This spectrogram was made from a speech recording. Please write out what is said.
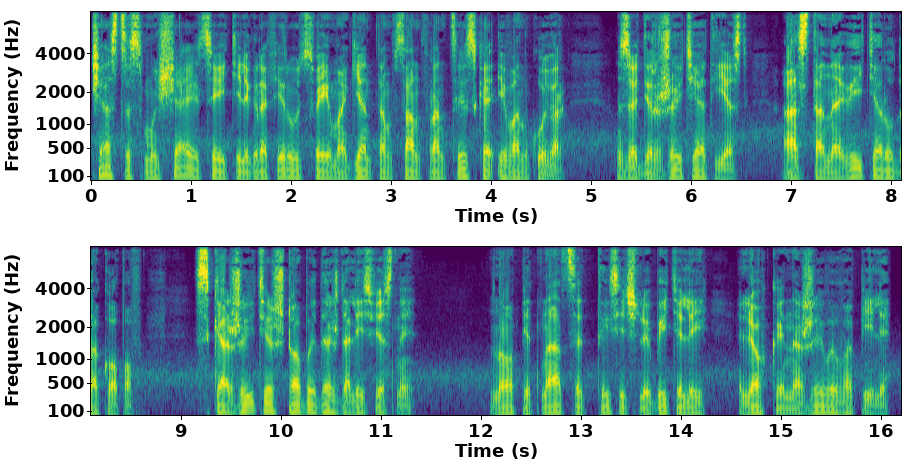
часто смущается и телеграфирует своим агентам в Сан-Франциско и Ванкувер «Задержите отъезд, остановите рудокопов, скажите, чтобы дождались весны». Но 15 тысяч любителей легкой наживы вопили –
